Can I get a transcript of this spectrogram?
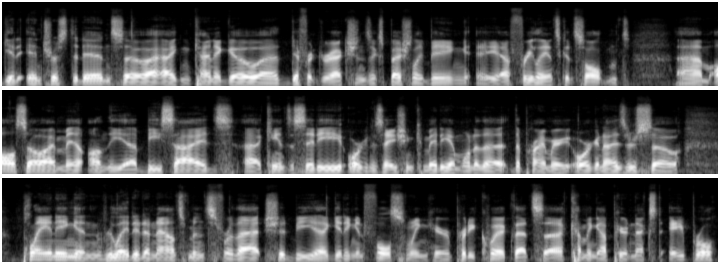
get interested in, so I, I can kind of go uh, different directions, especially being a uh, freelance consultant. Um, also, I'm on the uh, B-Sides uh, Kansas City Organization Committee. I'm one of the, the primary organizers, so planning and related announcements for that should be uh, getting in full swing here pretty quick. That's uh, coming up here next April.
